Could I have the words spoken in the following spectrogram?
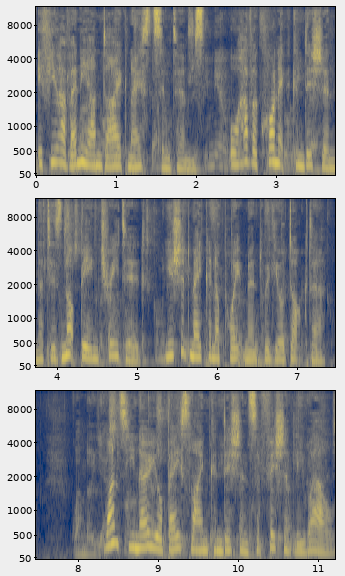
if you have any undiagnosed symptoms, or have a chronic condition that is not being treated, you should make an appointment with your doctor. Once you know your baseline condition sufficiently well,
